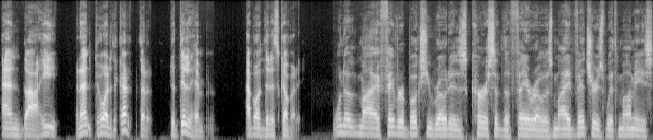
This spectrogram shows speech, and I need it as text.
and uh, he ran toward the Carter to tell him about the discovery. One of my favorite books you wrote is Curse of the Pharaohs My Adventures with Mummies.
